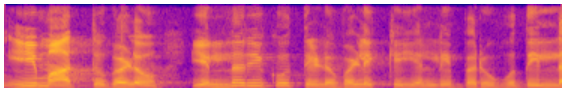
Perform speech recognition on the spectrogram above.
ಈ ಮಾತುಗಳು ಎಲ್ಲರಿಗೂ ತಿಳುವಳಿಕೆಯಲ್ಲಿ ಬರುವುದಿಲ್ಲ.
